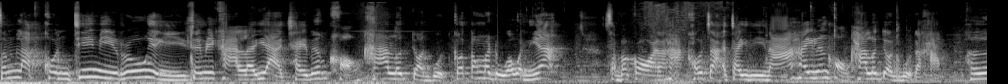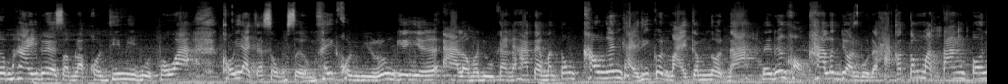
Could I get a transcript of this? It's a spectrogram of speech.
สำหรับคนที่มีลูกอย่างนี้ใช่ไหมคะ แล้วอยากใช้เรื่องของค่าลดหย่อนบุตรก็ต้องมาดูว่าวันนี้ สรรพากรนะคะเขาจะใจดีนะ ให้เรื่องของค่าลดหย่อนบุตรอะค่ะเพิ่มให้ด้วยสำหรับคนที่มีบุตร เพราะว่าเขาอยากจะส่งเสริมให้คนมีลูกเยอะๆอะเรามาดูกันนะคะ แต่มันต้องเข้าเงื่อนไขที่กฎหมายกำหนดนะ ในเรื่องของค่าลดหย่อนบุตรอะค่ะก็ต้องมาตั้งต้น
